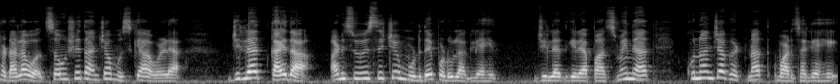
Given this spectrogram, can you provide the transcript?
छडा लावत संशयितांच्या मुसक्या आवळल्या. जिल्ह्यात कायदा आणि सुव्यवस्थेचे मुडदे पडू लागले आहेत. जिल्ह्यात गेल्या पाच महिन्यात खुनांच्या घटनात वाढ झाली आहे.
